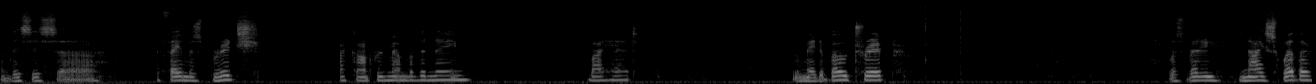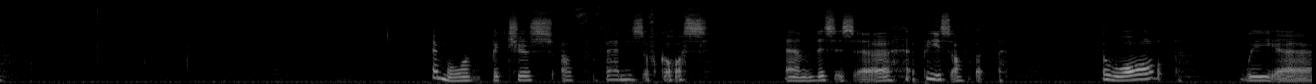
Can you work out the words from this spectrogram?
And this is uh, a famous bridge I can't remember the name by head. we made a boat trip. It was very nice weather. And more pictures of Venice, of course. And this is a, a piece of a, a wall. We uh,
